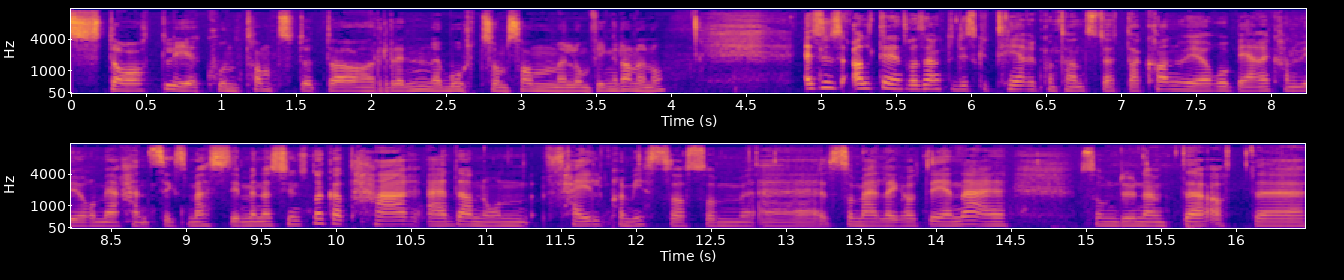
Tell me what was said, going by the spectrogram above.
statlige kontantstøtta renne bort som sand mellom fingrene nå? Jeg syns alltid det er interessant å diskutere kontantstøtta. Kan vi gjøre henne bedre, kan vi gjøre henne mer hensiktsmessig? Men jeg syns nok at her er det noen feil premisser som, eh, som jeg legger ut. Det ene er, som du nevnte, at eh,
